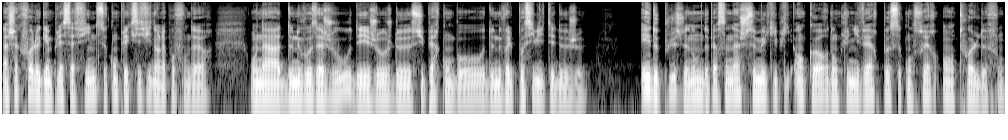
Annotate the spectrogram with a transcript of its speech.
À chaque fois, le gameplay s'affine, se complexifie dans la profondeur. On a de nouveaux ajouts, des jauges de super combos, de nouvelles possibilités de jeu. Et de plus, le nombre de personnages se multiplie encore, donc l'univers peut se construire en toile de fond,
